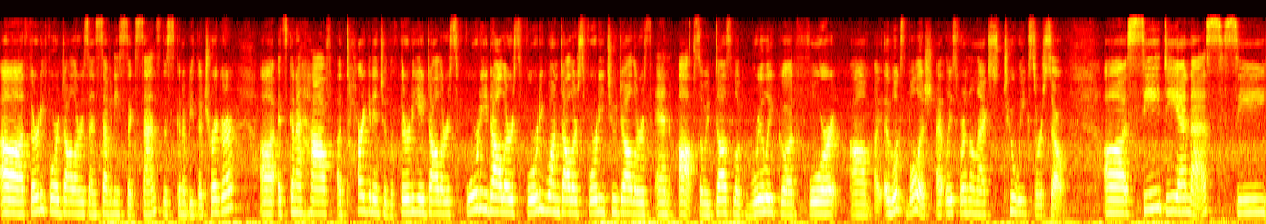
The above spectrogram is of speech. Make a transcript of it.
uh, $34.76. This is going to be the trigger. Uh, it's going to have a target into the $38, $40, $41, $42 and up. So it does look really good for, um, it looks bullish, at least for the next two weeks or so. Uh, CDNS, CDNS.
